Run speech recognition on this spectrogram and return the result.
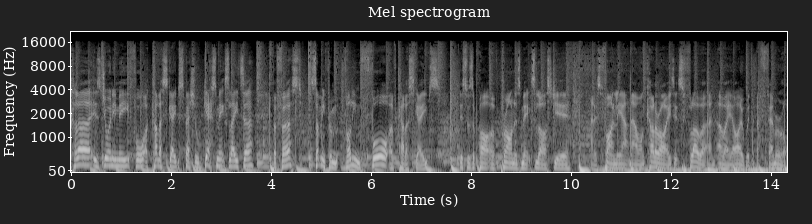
Klur is joining me for a Colorscape special guest mix later. But first, something from volume 4 of Colorscapes. This was a part of Prana's mix last year, and it's finally out now on Colorize. It's Fløa and OAI with Ephemeral.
